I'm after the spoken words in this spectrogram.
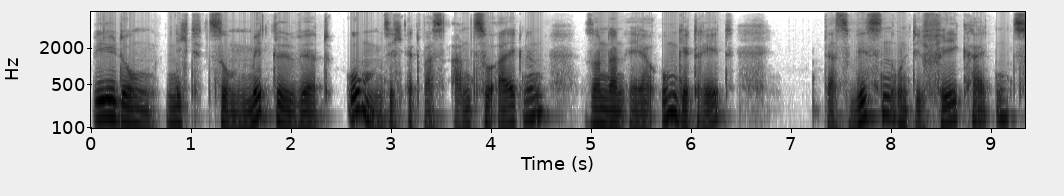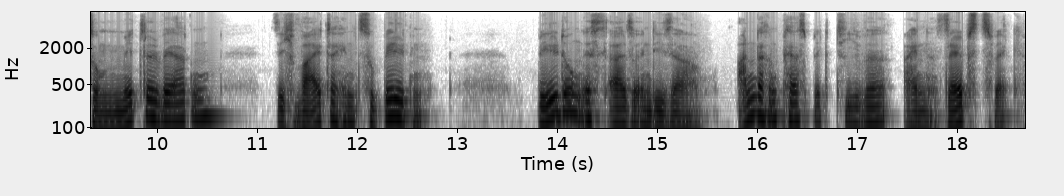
Bildung nicht zum Mittel wird, um sich etwas anzueignen, sondern eher umgedreht, das Wissen und die Fähigkeiten zum Mittel werden, sich weiterhin zu bilden. Bildung ist also in dieser anderen Perspektive ein Selbstzweck.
